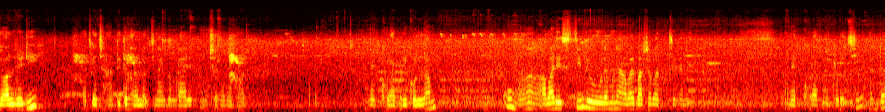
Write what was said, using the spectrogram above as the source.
জল রেডি আজকে ঝাঁট দিতে ভালো লাগছে না, একদম ডাইরেক্ট মুছে নেব ঘর। অনেক খোঁড়াখুড়ি করলাম। ও মা, আবার এসছিল, ওরা মানে আবার বাসা বাঁধছে এখানে। অনেক খোঁড়াখুড়ি করেছি এখানটা।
